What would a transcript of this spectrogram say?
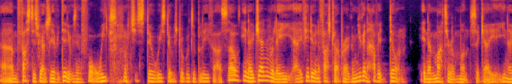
Um, fastest we actually ever did it was in four weeks, which is still we still struggle to believe that ourselves. You know, generally, uh, if you're doing a fast track program, you're going to have it done in a matter of months. Okay, you know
